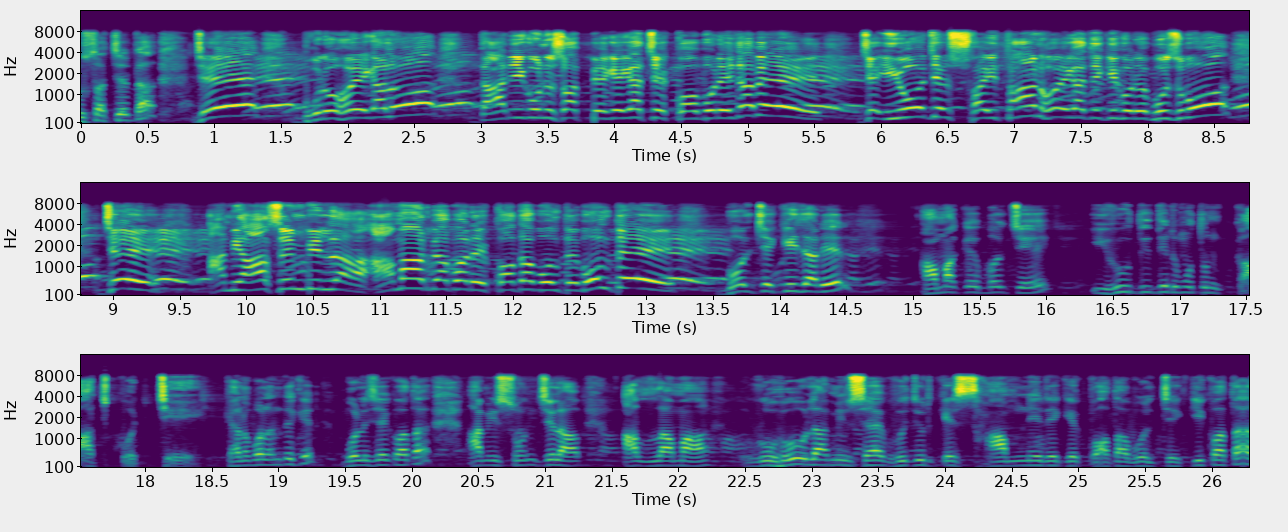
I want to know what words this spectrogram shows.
বুঝতে পারছেন না? যে বুড়ো হয়ে গেল দাড়িগুণ সব পেকে গেছে, কবরে যাবে। যে ইও যে শয়তান হয়ে গেছে, কি করে বুঝব? যে আমি আসিম বিল্লা, আমার ব্যাপারে কথা বলতে বলতে, বলছে কি যারের আমাকে বলছে ইহুদিদের মতন কাজ করছে। কেন বলেন দেখেন? বলে যে কথা, আমি শুনছিলাম আল্লামা রুহুল আমিন সাহেব হুজুরকে সামনে রেখে কথা বলছে। কি কথা?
